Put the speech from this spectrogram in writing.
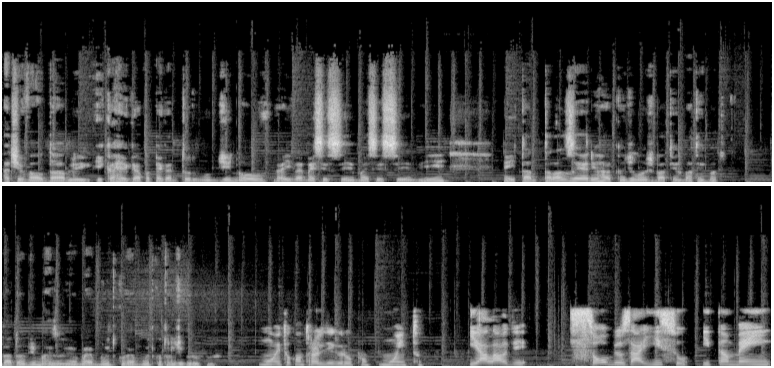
ativar o W e carregar para pegar todo mundo de novo. Aí vai mais CC, mais CC e aí tá, tá lá zero e o Rakan de longe batendo, batendo, batendo. Dá dano demais, né? É muito, é muito controle de grupo. Muito controle de grupo, muito. E a Loud soube usar isso e também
